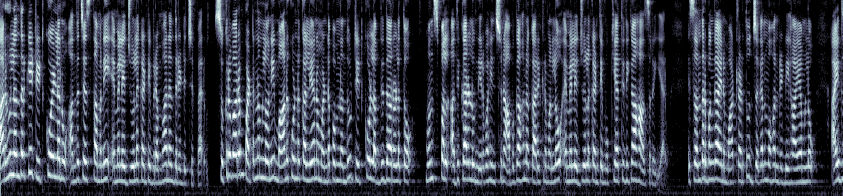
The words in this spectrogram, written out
అర్హులందరికీ టిట్కో ఇళ్ళను అందజేస్తామని ఎమ్మెల్యే జూలకంటి బ్రహ్మానందరెడ్డి చెప్పారు. శుక్రవారం పట్టణంలోని మానుకొండ కళ్యాణ మండపం నందు టిట్కో లబ్ధిదారులతో మున్సిపల్ అధికారులు నిర్వహించిన అవగాహన కార్యక్రమంలో ఎమ్మెల్యే జూలకంటి ముఖ్య అతిథిగా హాజరయ్యారు. ఈ సందర్భంగా ఆయన మాట్లాడుతూ జగన్మోహన్ రెడ్డి హయాంలో ఐదు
